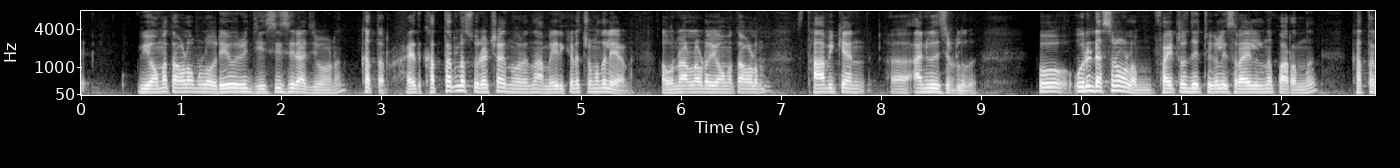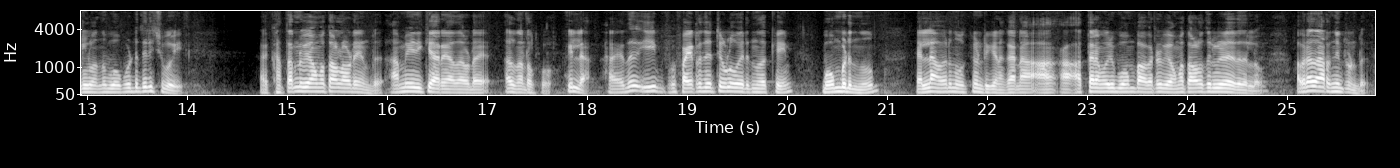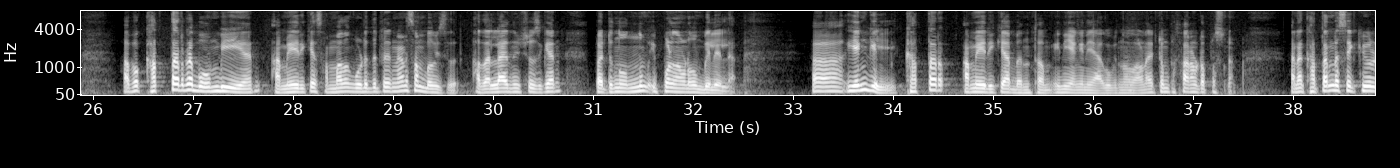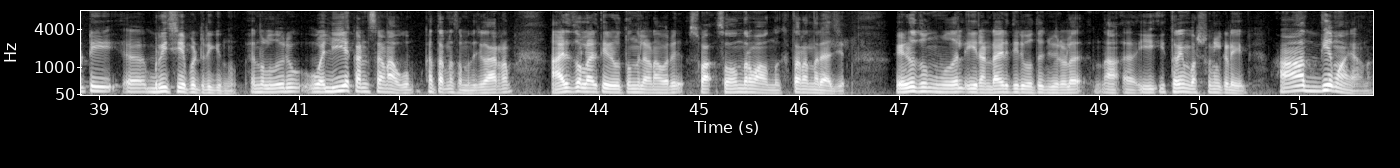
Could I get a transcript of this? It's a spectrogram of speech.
വ്യോമത്താവളമുള്ള ഒരേ ഒരു ജി സി സി രാജ്യമാണ് ഖത്തർ. അതായത് ഖത്തറിന്റെ സുരക്ഷ എന്ന് പറയുന്നത് അമേരിക്കയുടെ ചുമതലയാണ്. അതുകൊണ്ടാണല്ലോ അവിടെ വ്യോമത്താവളം സ്ഥാപിക്കാൻ അനുവദിച്ചിട്ടുള്ളത്. ഇപ്പോൾ ഒരു ഡസനോളം ഫൈറ്റർ ജെറ്റുകൾ ഇസ്രായേലിൽ നിന്ന് പറന്ന് ഖത്തറിൽ വന്ന് ബോംബിട്ട് തിരിച്ചുപോയി. ഖത്തറിന്റെ വ്യോമത്താവളം അവിടെയുണ്ട്. അമേരിക്ക അറിയാതെ അവിടെ അത് നടക്കുമോ ഇല്ല. അതായത് ഈ ഫൈറ്റർ ജെറ്റുകൾ വരുന്നതൊക്കെയും ബോംബിടുന്നതും എല്ലാം അവർ നോക്കിക്കൊണ്ടിരിക്കണം കാരണം അത്തരം ഒരു ബോംബ് അവരുടെ വ്യോമത്താവളത്തിൽ വീഴരുതല്ലോ. അവരത് അറിഞ്ഞിട്ടുണ്ട് അപ്പോൾ ഖത്തറിനെ ബോംബ് ചെയ്യാൻ അമേരിക്ക സമ്മതം കൊടുത്തിട്ട് തന്നെയാണ് സംഭവിച്ചത്. അതല്ല എന്ന് വിശ്വസിക്കാൻ പറ്റുന്ന ഒന്നും ഇപ്പോൾ നമ്മുടെ മുമ്പിലില്ല. എങ്കിൽ ഖത്തർ അമേരിക്ക ബന്ധം ഇനി എങ്ങനെയാകും എന്നുള്ളതാണ് ഏറ്റവും പ്രധാനപ്പെട്ട പ്രശ്നം. കാരണം ഖത്തറിന്റെ സെക്യൂരിറ്റി ബ്രീച്ച് ചെയ്യപ്പെട്ടിരിക്കുന്നു എന്നുള്ളത് ഒരു വലിയ കൺസേൺ ആകും ഖത്തറിനെ സംബന്ധിച്ച്. കാരണം ആയിരത്തി തൊള്ളായിരത്തി എഴുപത്തൊന്നിലാണ് അവർ സ്വ- സ്വതന്ത്രമാകുന്നത് ഖത്തർ എന്ന രാജ്യം. എഴുപത്തൊന്ന് മുതൽ ഈ രണ്ടായിരത്തി ഇരുപത്തഞ്ച് വരെയുള്ള ഈ ഇത്രയും വർഷങ്ങൾക്കിടയിൽ ആദ്യമായാണ്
